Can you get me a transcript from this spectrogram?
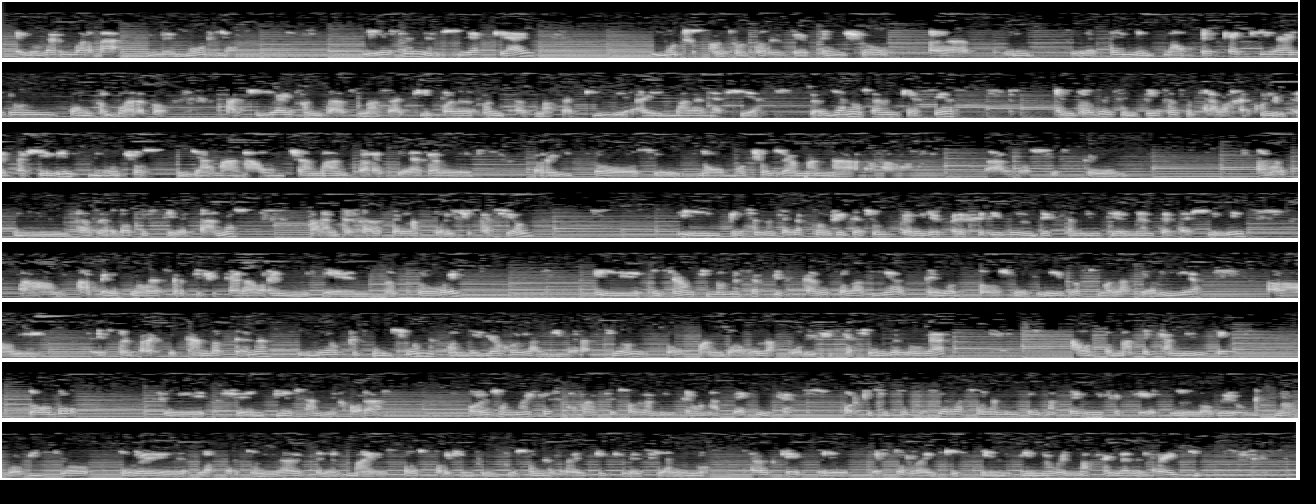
el lugar guarda memoria. Y esa energía que hay, muchos consultores de Feng uh, temen, no, es que aquí hay un punto muerto, aquí hay fantasmas, aquí puede haber fantasmas, aquí hay mala energía, pero ya no saben qué hacer. Entonces empiezas a trabajar con el Teta Healing, muchos llaman a un chamán para que haga ritos, no, muchos llaman a, a, los este, a, sacerdotes tibetanos para empezar a hacer la purificación y empiezan a hacer la purificación, pero yo he preferido directamente irme al Teta Healing, apenas me voy a certificar ahora en, en octubre. Y, y aunque no me he certificado todavía, tengo todos mis libros, tengo la teoría, estoy practicando apenas y veo que funciona. Cuando yo hago la liberación o cuando hago la purificación del lugar, automáticamente todo se, se empieza a mejorar por eso no hay que cerrarse solamente a una técnica, porque si tú te cierras solamente a una técnica que lo veo, no lo vi yo, tuve la oportunidad de tener maestros, por ejemplo, incluso en el Reiki, que decían, no, ¿sabes qué? Eh, esto es Reiki, y, no ven más allá del Reiki.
